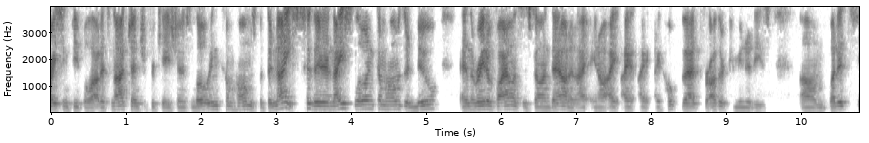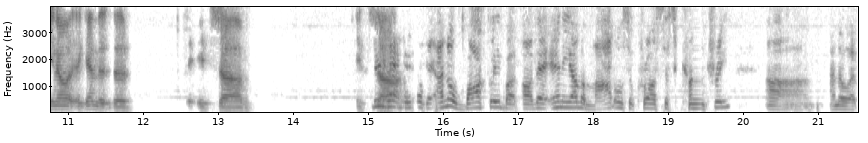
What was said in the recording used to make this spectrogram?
pricing people out. It's not gentrification. It's low income homes, but they're nice. They're nice low income homes. They're new, and the rate of violence has gone down. And I, you know, I I, I hope that for other communities. Um, but it's you know again the the it's um, it's uh, okay. I know Barclay, but are there any other models across this country? Uh, I know at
